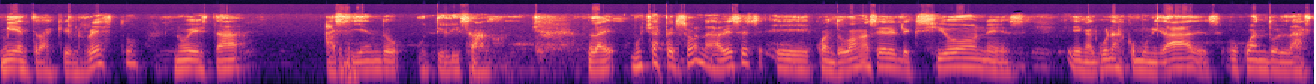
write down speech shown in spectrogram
mientras que el resto no está siendo utilizado. muchas personas a veces eh, cuando van a hacer elecciones en algunas comunidades o cuando las,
